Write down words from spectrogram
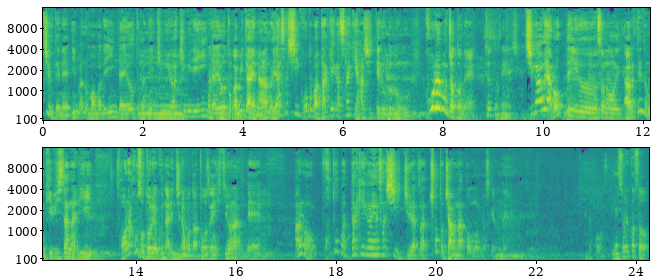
ちゅうてね今のままでいいんだよとかねうん。君は君でいいんだよとかみたいなあの優しい言葉だけが先走ってる部分これもちょっとねちょっとね違うやろっていうそのある程度の厳しさなりそれこそ努力なりっちなことは当然必要なんであの言葉だけが優しいっちゅうやつはちょっとちゃうなと思いますけどね。なんかこうねそれこそ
